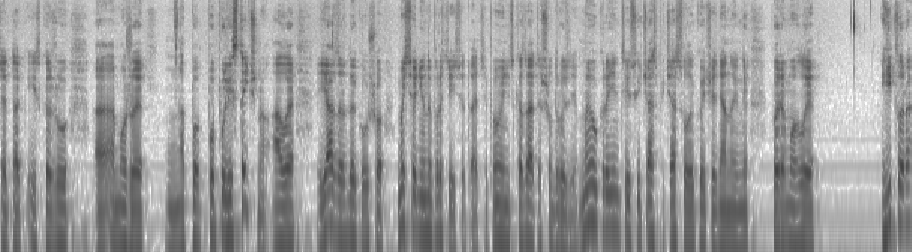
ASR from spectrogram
це так і скажу, може по- популістично, але я завжди кажу, що ми сьогодні в непростій ситуації. Повинні сказати, що друзі, ми, українці, в свій час під час великої вітчизняної війни перемогли Гітлера.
